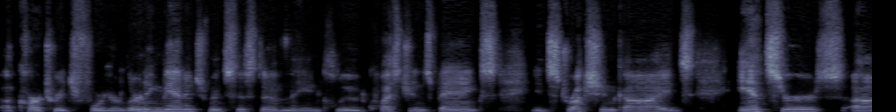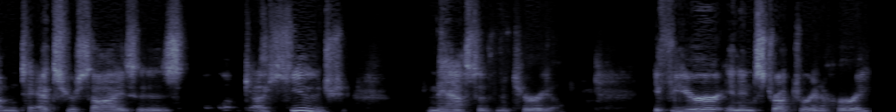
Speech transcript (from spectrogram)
a cartridge for your learning management system. They include questions banks, instruction guides, answers um, to exercises, a huge mass of material. If you're an instructor in a hurry,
